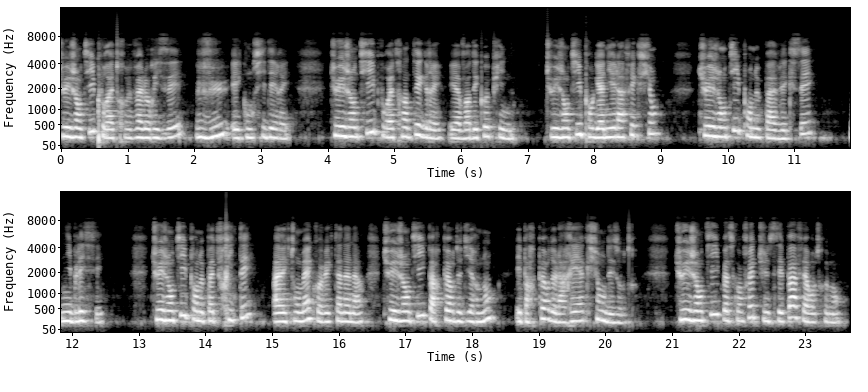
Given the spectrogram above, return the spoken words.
Tu es gentil pour être valorisé, vu et considéré. Tu es gentil pour être intégré et avoir des copines. Tu es gentil pour gagner l'affection. Tu es gentil pour ne pas vexer ni blesser. Tu es gentil pour ne pas te friter avec ton mec ou avec ta nana. Tu es gentil par peur de dire non et par peur de la réaction des autres. Tu es gentil parce qu'en fait, tu ne sais pas faire autrement.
